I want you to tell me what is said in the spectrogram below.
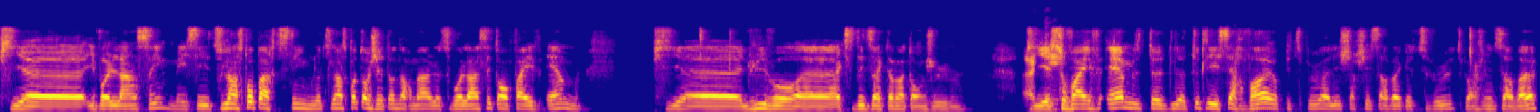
Puis euh, il va le lancer, mais c'est, tu ne lances pas par Steam. Là. Tu ne lances pas ton GTA normal. là. Tu vas lancer ton 5M. Puis euh, lui, il va euh, accéder directement à ton jeu. Puis euh, Ok. sur 5M, tu as tous les serveurs, puis tu peux aller chercher le serveur que tu veux, tu peux enchaîner le serveur.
